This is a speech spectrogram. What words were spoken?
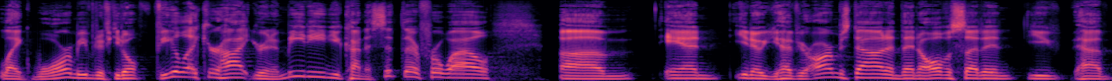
like warm, even if you don't feel like you're hot, you're in a meeting, you kind of sit there for a while, um, and you know you have your arms down, and then all of a sudden you have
